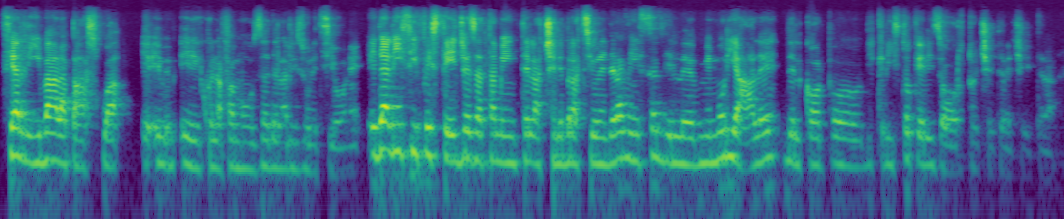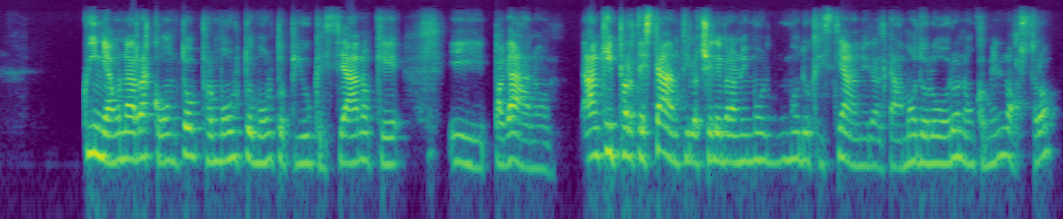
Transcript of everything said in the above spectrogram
si arriva alla Pasqua e, e, quella famosa della risurrezione. E da lì si festeggia esattamente la celebrazione della messa, del memoriale del corpo di Cristo che è risorto, eccetera, eccetera. Quindi è un racconto molto, molto più cristiano che pagano. Anche i protestanti lo celebrano in, mo- in modo cristiano, in realtà, a modo loro, non come il nostro,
